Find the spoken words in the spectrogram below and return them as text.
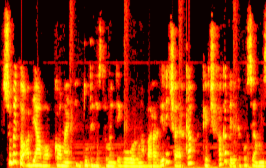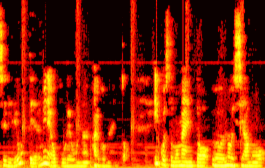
Subito abbiamo, come in tutti gli strumenti Google, una barra di ricerca che ci fa capire che possiamo inserire un termine oppure un argomento. In questo momento eh, noi siamo,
